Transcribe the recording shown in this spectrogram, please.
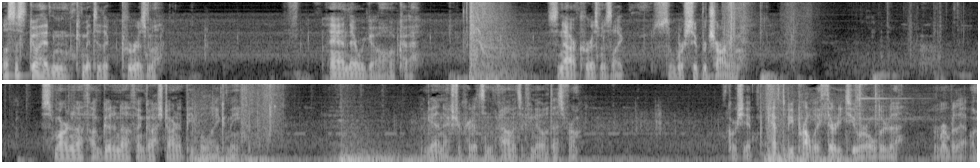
Let's just go ahead and commit to the charisma. And there we go. Okay. So now our charisma's like, so we're super charming. Smart enough, I'm good enough, and gosh darn it, people like me. Again, extra credits in the comments if you know what that's from. Of course, you have, to be probably 32 or older to remember that one.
